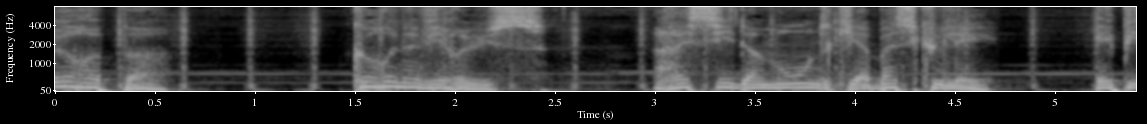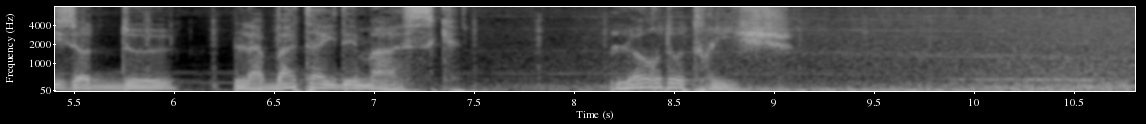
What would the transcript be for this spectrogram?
Europe 1. Coronavirus. Récit d'un monde qui a basculé. Épisode 2. La bataille des masques. Lord d'Autriche.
